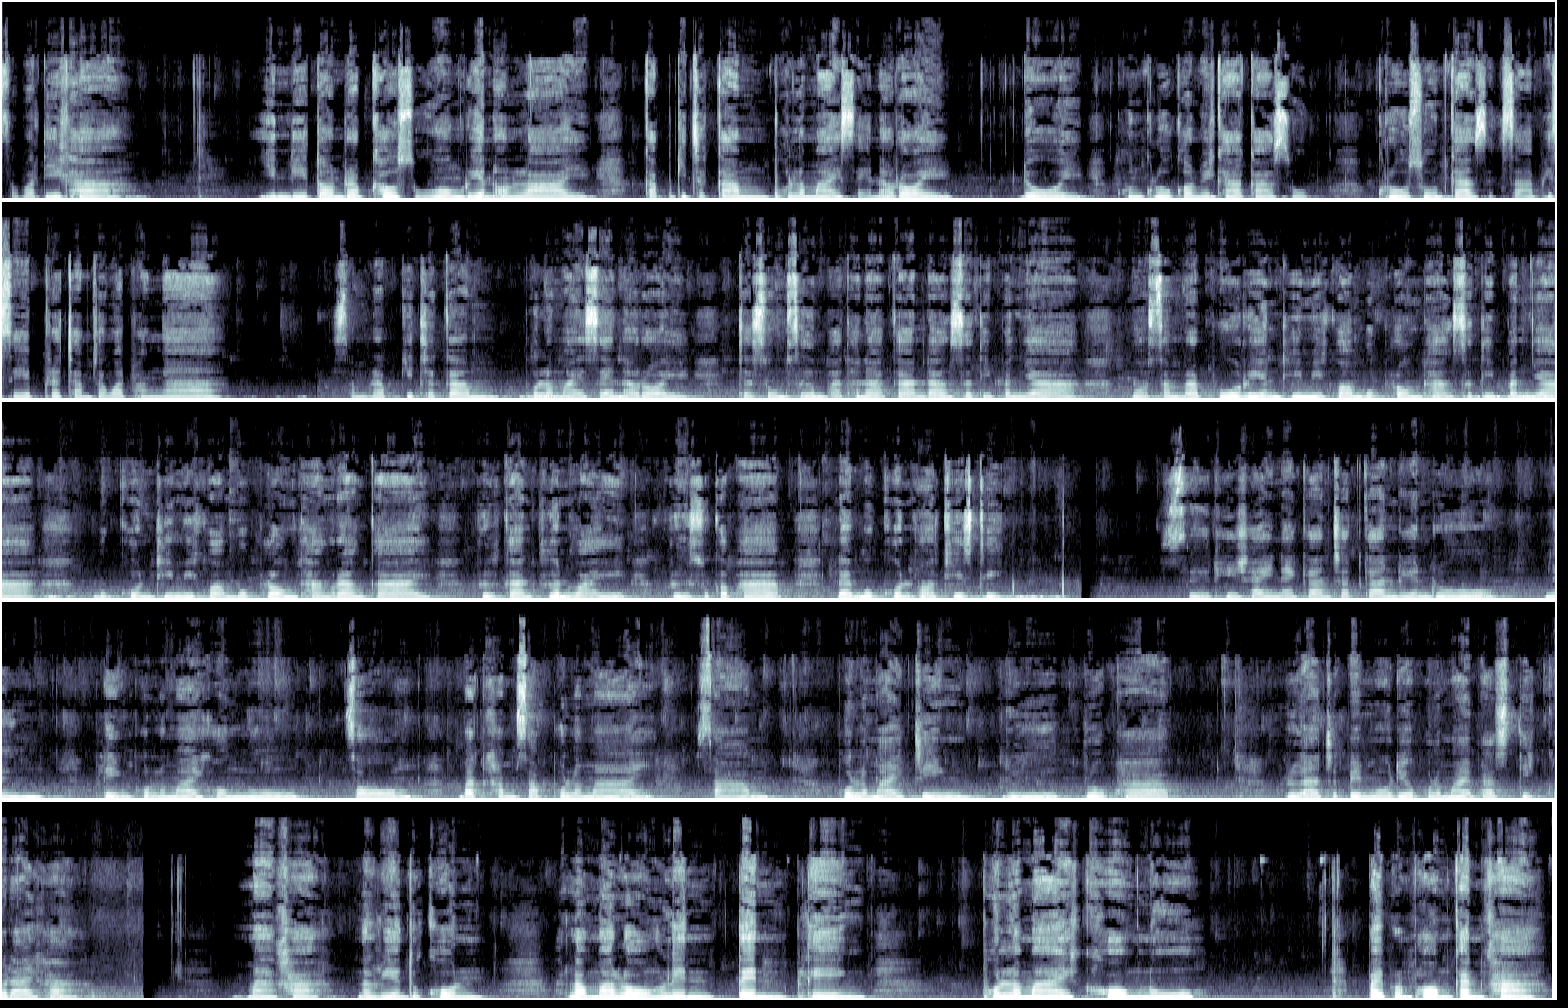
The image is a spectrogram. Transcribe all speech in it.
สวัสดีค่ะ ยินดีต้อนรับเข้าสู่ห้องเรียนออนไลน์ กับกิจกรรมผลไม้แสนอร่อย โดยคุณครูกรวิคากาสุข ครูศูนย์การศึกษาพิเศษประจำจังหวัดพังงาสำหรับกิจกรรมผลไม้แสนอร่อย จะส่งเสริมพัฒนาการด้านสติปัญญา เหมาะสำหรับผู้เรียนที่มีความบกพร่องทางสติปัญญา บุคคลที่มีความบกพร่องทางร่างกาย รือการเคลื่อนไหว หรือสุขภาพ และบุคคลออทิสติก สื่อที่ใช้ในการจัดการเรียนรู้ 1. เพลงผลไม้ของหนู 2. บัตรคำศัพท์ผลไม้ 3. ผลไม้จริง หรือรูปภาพ หรืออาจจะเป็นโมเดลผลไม้พลาสติกก็ได้ค่ะ มาค่ะ นักเรียนทุกคน เรามาร้องเล่นเต้นเพลงผลไม้ของหนู ไปพร้อมๆกันค่ะ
